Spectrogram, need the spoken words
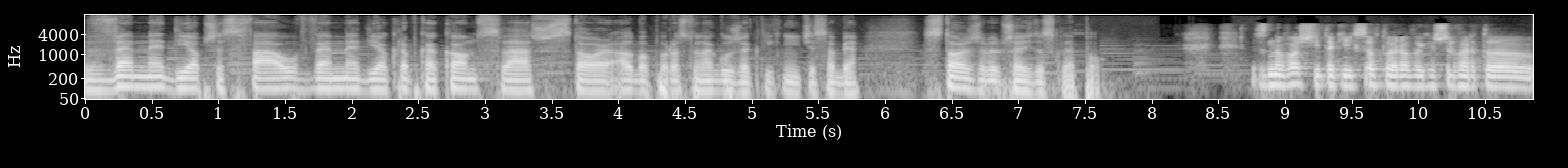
wmedio przez v wmedio.com slash store albo po prostu na górze kliknijcie sobie store, żeby przejść do sklepu. Z nowości takich software'owych jeszcze warto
